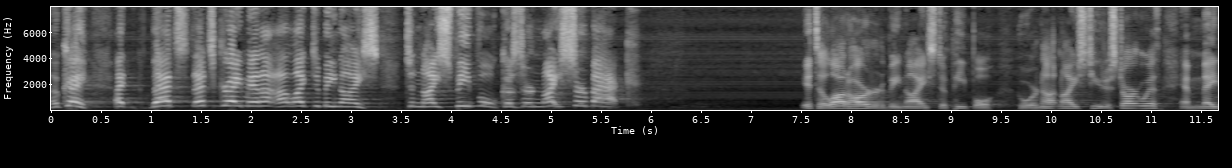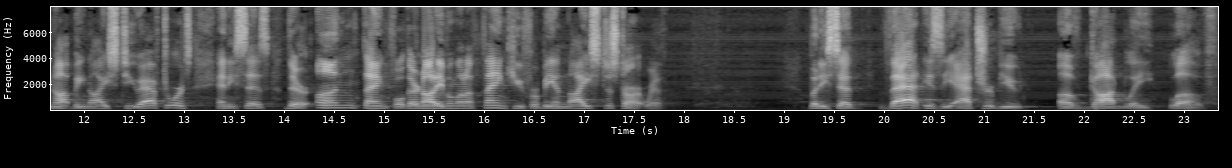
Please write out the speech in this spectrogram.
Okay, I, that's, that's great, man. I, I like to be nice to nice people because they're nicer back. It's a lot harder to be nice to people who are not nice to you to start with and may not be nice to you afterwards. And he says they're unthankful. They're not even going to thank you for being nice to start with. But he said that is the attribute of godly love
